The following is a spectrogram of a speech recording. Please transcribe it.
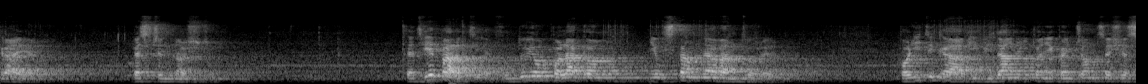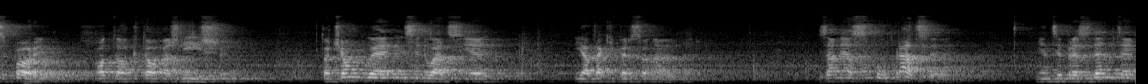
krajem, bezczynnością. Te dwie partie fundują Polakom nieustanne awantury. Polityka w ich wydaniu to niekończące się spory o to, kto ważniejszy. To ciągłe insynuacje i ataki personalne. Zamiast współpracy między prezydentem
